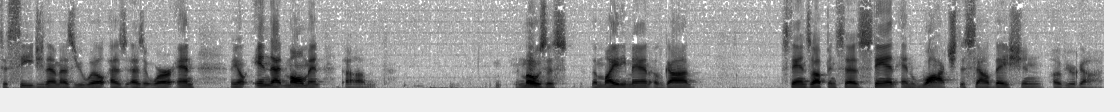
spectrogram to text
to siege them, as you will, as as it were. And you know, in that moment, um, Moses, the mighty man of God, stands up and says, Stand and watch the salvation of your God.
